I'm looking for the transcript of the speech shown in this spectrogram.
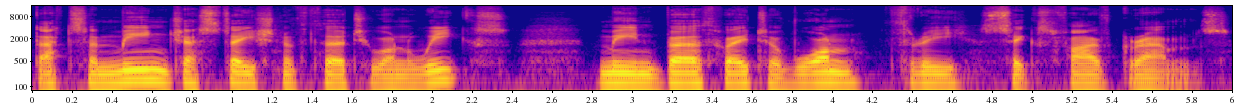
That's a mean gestation of 31 weeks, mean birth weight of 1365 grams.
